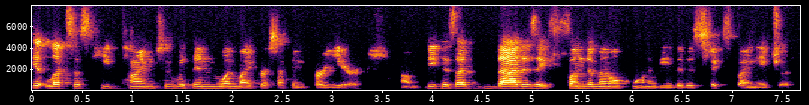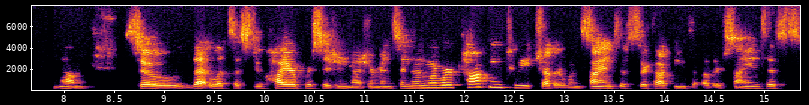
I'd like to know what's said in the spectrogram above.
it lets us keep time to within one microsecond per year. um, because that, that is a fundamental quantity that is fixed by nature. Um, so that lets us do higher precision measurements. And then when we're talking to each other, when scientists are talking to other scientists,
